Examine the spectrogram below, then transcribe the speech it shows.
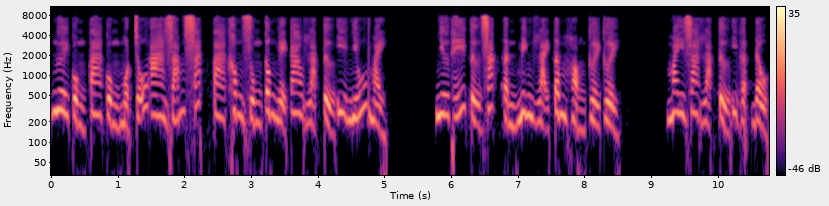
Ngươi cùng ta cùng một chỗ A giám sát ta không dùng công nghệ cao lạc tử y nhíu mày. Như thế tự giác tần minh lại tâm hỏng cười cười. May ra lạc tử y gật đầu.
